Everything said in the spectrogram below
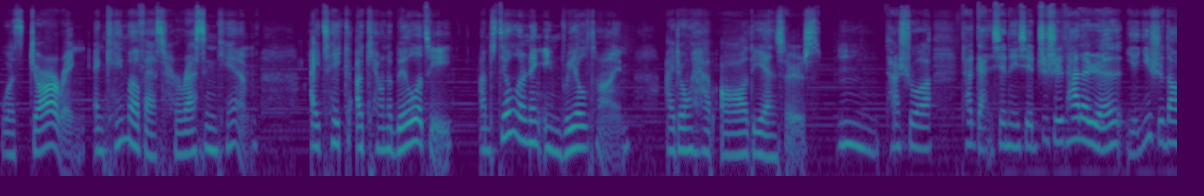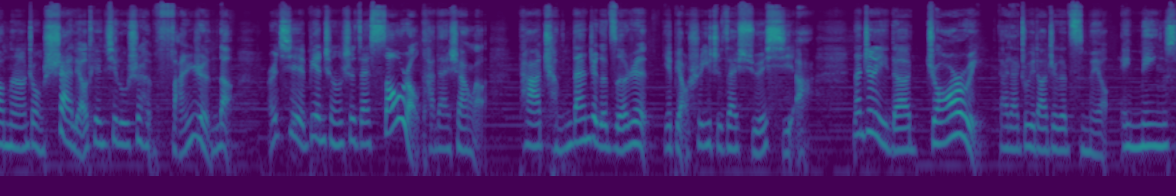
was jarring and came off as harassing Kim. I take accountability. I'm still learning in real time. I don't have all the answers. 嗯，他说他感谢那些支持他的人，也意识到呢，这种晒聊天记录是很烦人的，而且变成是在骚扰卡戴珊了。他承担这个责任，也表示一直在学习啊。那这里的 jarring，大家注意到这个词没有？It means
